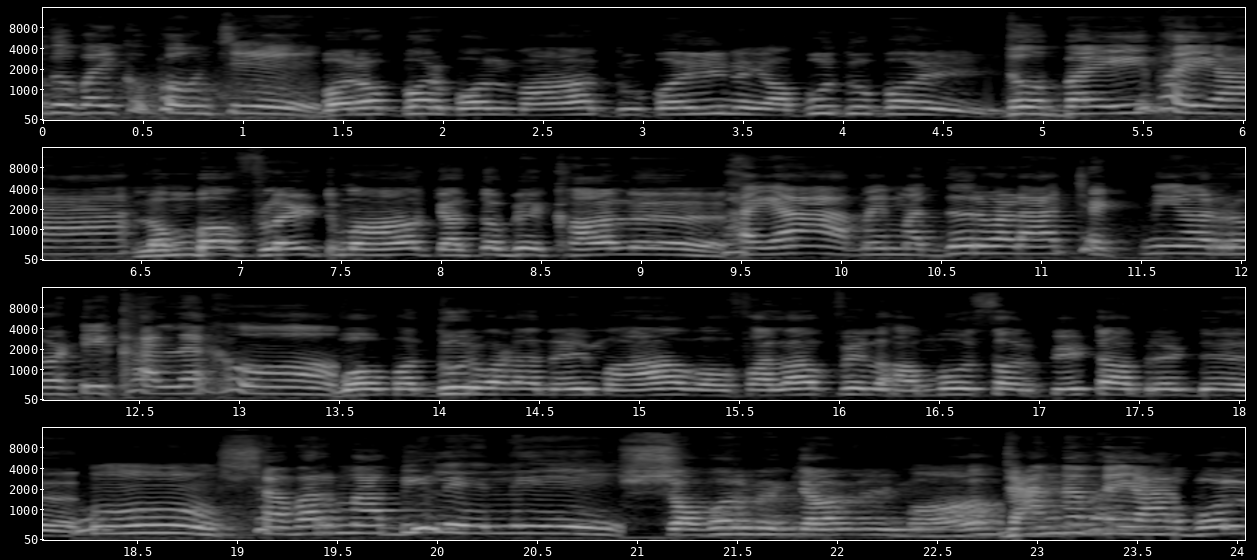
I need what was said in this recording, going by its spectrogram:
पहुँची। बरोबर बोल माँ दुबई नहीं अबू दुबई दुबई भैया। लंबा फ़्लाइट माँ क्या तो बे खा ले भैया मैं मधुर वड़ा चटनी और रोटी खा ले हूँ वो मधुर वड़ा नहीं माँ वो फलाफिल हमोस और पेटा ब्रेड। हम्म शवरमा भी ले ले। शवर में क्या ली माँ? जान दे भैया। बोल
